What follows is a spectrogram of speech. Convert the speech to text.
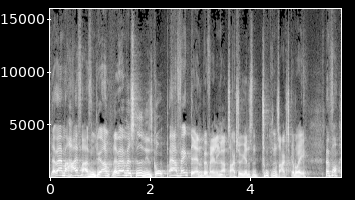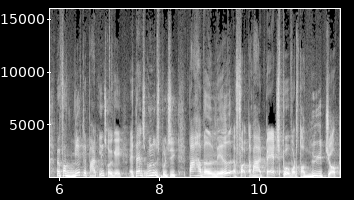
Lad være med at high five Bjørn. Lad være med at skide dine sko. Perfekte anbefalinger. Tak, Søge Jensen. Tusind tak skal du have. Man får, man får virkelig bare et indtryk af, at dansk udenrigspolitik bare har været lavet af folk, der bare har et badge på, hvor der står ny job.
